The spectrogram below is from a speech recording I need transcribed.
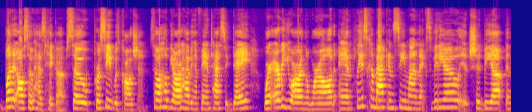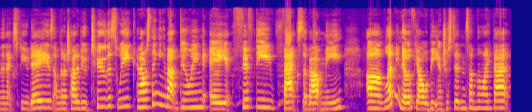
but it also has hiccups. So proceed with caution. So I hope y'all are having a fantastic day wherever you are in the world. And please come back and see my next video. It should be up in the next few days. I'm going to try to do two this week. And I was thinking about doing a 50 facts about me. Um, let me know if y'all would be interested in something like that.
